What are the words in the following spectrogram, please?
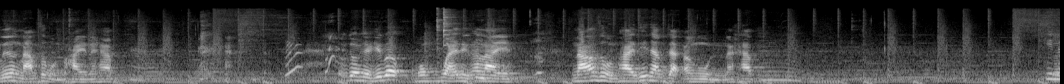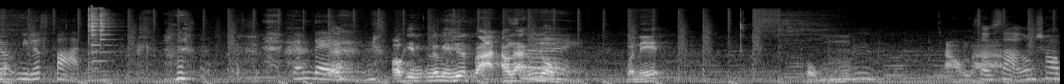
เรื่องน้ำสมุนไพรนะครับอ่าท่านผู้ชมอย่าคิดว่าผมหมายถึงอะไร น้ำสมุนไพรที่ทำจากองุ่นนะครับ อืมกินแล้วมีเลือดฝาดนะแก้มแดงเอากินแล้วมีเลือดฝาดเอาละท่านผู้ชมใช่วันนี้ ผมอืมเอาละ สาวๆต้องชอบ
